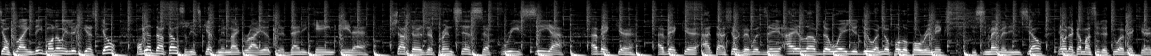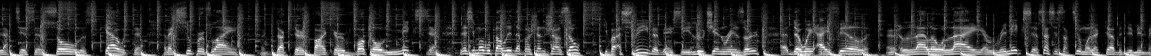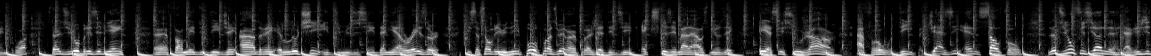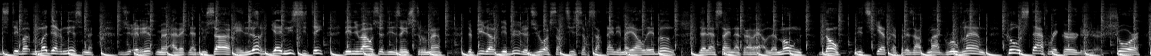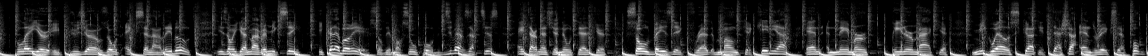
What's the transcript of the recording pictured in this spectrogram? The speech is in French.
Flying D. Mon nom est Luc Gascon. On vient d'entendre sur l'étiquette Midnight Riot Danny Kane et la chanteuse Princess Free Sia avec, euh, avec euh, attention, je vais vous le dire, I Love the Way You Do, un Nopolopo remix, ici même à l'émission. Et on a commencé le tout avec euh, l'artiste Soul Scout, avec Superfly, Dr. Parker Vocal Mix. Laissez-moi vous parler de la prochaine chanson qui va suivre. Bien, c'est Lucian Razor, The Way I Feel, un Lalo Lie remix. Ça, c'est sorti au mois d'octobre 2023. C'est un duo brésilien formé du DJ André Lucci et du musicien Daniel Razor qui se sont réunis pour produire un projet dédié exclusivement à la house music et à ses sous-genres afro, deep, jazzy and soulful. Le duo fusionne la rigidité modernisme du rythme avec la douceur et l'organicité des nuances des instruments. Depuis leur début, le duo a sorti sur certains des meilleurs labels de la scène à travers le monde, dont l'étiquette présentement Grooveland, Cool Staff Record, Shore, Player et plusieurs autres excellents labels. Ils ont également remixé et collaboré sur des morceaux pour divers artistes internationaux tels que Soul Basic, Fred Monk, Kenya and Namer, Peter Mack, Miguel Scott et Tasha Hendricks, pour,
